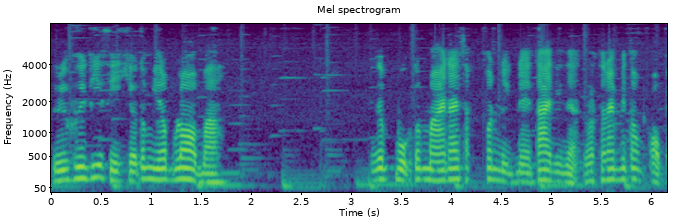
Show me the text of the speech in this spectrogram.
หรือพื้นที่สีเขียวต้องมีรอบๆมาจะปลูกต้นไม้ได้สักต้นหนึ่งในใต้ดินเนี่ยเราจะได้ไม่ต้องออกไป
